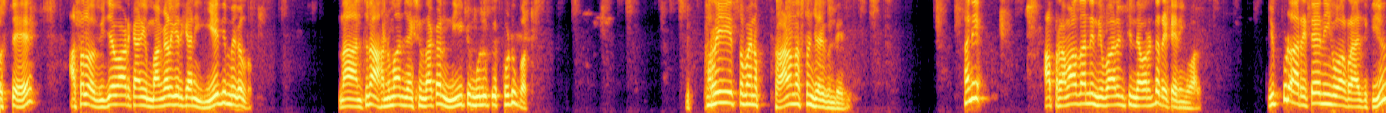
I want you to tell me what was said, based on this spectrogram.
వస్తే అసలు విజయవాడ కానీ మంగళగిరి కానీ ఏది మిగలదు. నా అంచనా హనుమాన్ జంక్షన్ దాకా నీటి ములిపి కొట్టుకుపోతుంది. విపరీతమైన ప్రాణ నష్టం జరిగి ఉండేది. కానీ ఆ ప్రమాదాన్ని నివారించింది ఎవరంటే రిటైనింగ్ వాళ్ళు. ఇప్పుడు ఆ రిటైనింగ్ వాల్ రాజకీయం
